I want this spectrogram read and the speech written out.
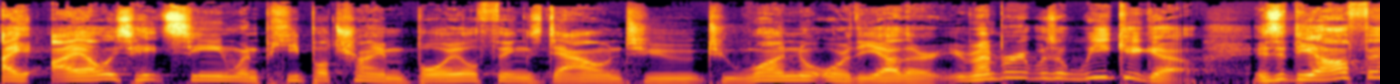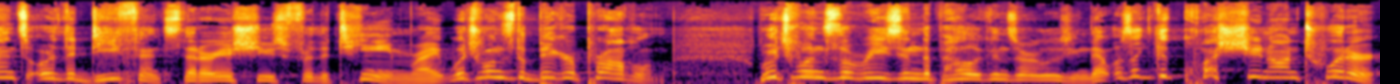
i, I always hate seeing when people try and boil things down to to one or the other. You remember it was a week ago. Is it the offense or the defense that are issues for the team right? Which one's the bigger problem? Which one's the reason the Pelicans are losing? That was like the question on Twitter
